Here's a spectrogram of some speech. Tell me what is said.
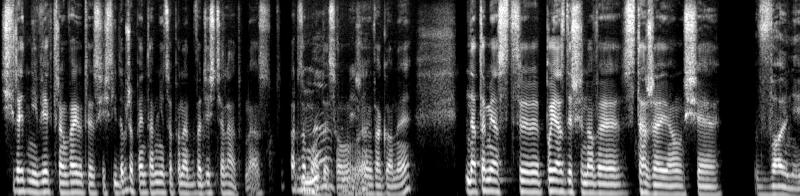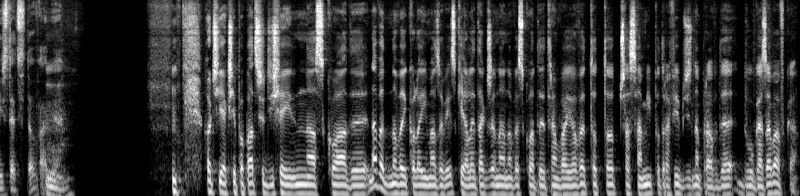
Średni wiek tramwaju to jest, jeśli dobrze pamiętam, nieco ponad 20 lat u nas. Bardzo no, młode są e, wagony. Natomiast e, pojazdy szynowe starzeją się wolniej zdecydowanie. Mm. Choć jak się popatrzy dzisiaj na składy, nawet nowej kolei mazowieckiej, ale także na nowe składy tramwajowe, to to czasami potrafi być naprawdę długa zabawka.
